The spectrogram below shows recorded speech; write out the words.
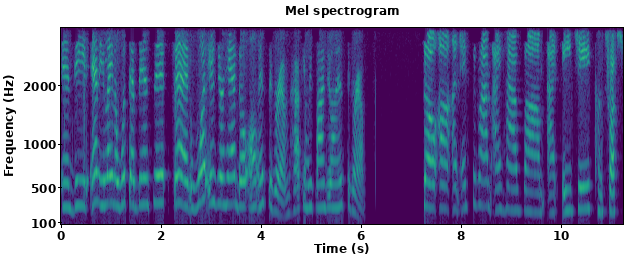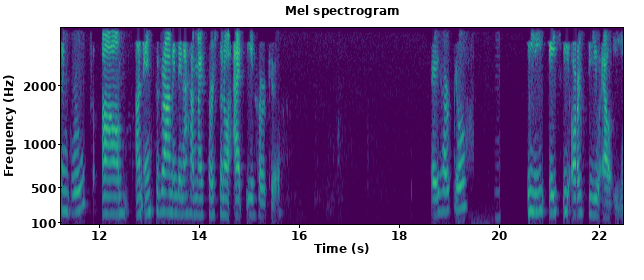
indeed. And Elena, with that being said, said, what is your handle on Instagram? How can we find you on Instagram? So uh, on Instagram, I have um, at HJ Construction Group um, on Instagram, and then I have my personal at E Hercule. A Hercule. E H E R C U L E.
